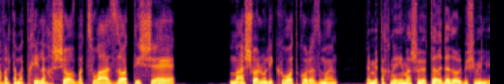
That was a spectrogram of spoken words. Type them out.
אבל אתה מתחיל לחשוב בצורה הזאת שמשהו עלול לקרות כל הזמן. הם מתכננים משהו יותר גדול בשבילי.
